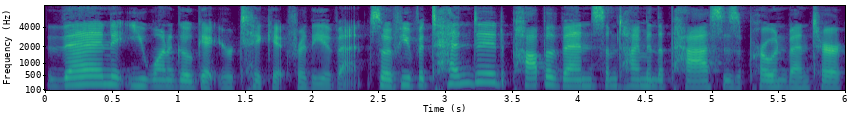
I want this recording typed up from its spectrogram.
then you want to go get your ticket for the event. So if you've attended pop events sometime in the past as a pro inventor,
